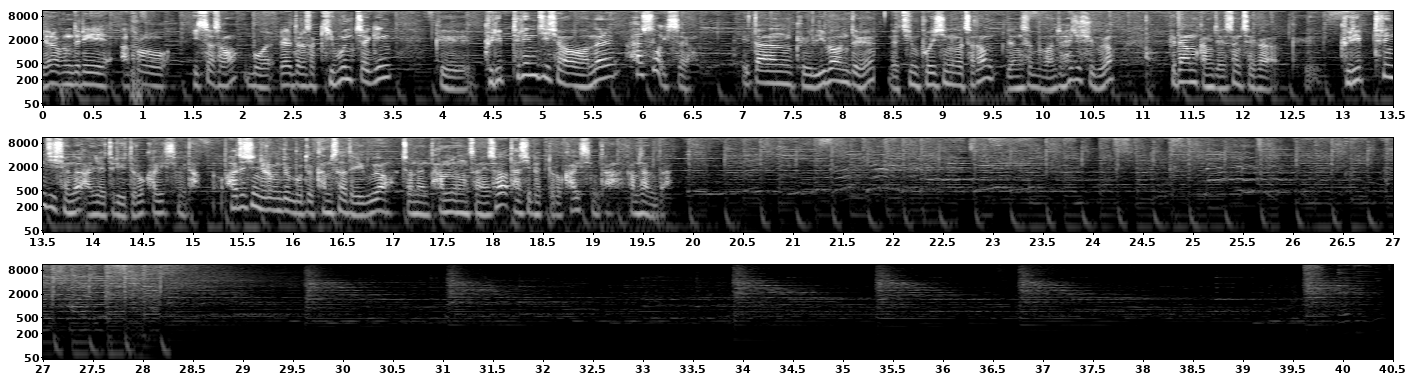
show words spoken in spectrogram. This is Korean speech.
여러분들이 앞으로 있어서 뭐 예를 들어서 기본적인 그 grip transition을 할 수가 있어요. 일단 그 리바운드 네, 지금 보이시는 것처럼 연습을 먼저 해주시고요. 그 다음 강좌에서는 제가 그 grip transition을 알려드리도록 하겠습니다. 봐주신 여러분들 모두 감사드리고요. 저는 다음 영상에서 다시 뵙도록 하겠습니다. 감사합니다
